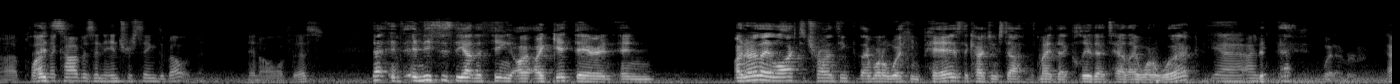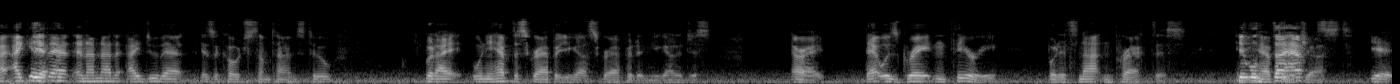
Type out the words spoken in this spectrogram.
Uh, Plotnikov it's, is an interesting development in all of this. That, and this is the other thing. I, I get there, and, and, I know they like to try and think that they want to work in pairs. The coaching staff have made that clear. That's how they want to work. Yeah, I, whatever. I, I get yeah. that, and I'm not. I do that as a coach sometimes too. But I, when you have to scrap it, you got to scrap it, and you got to just. All right, that was great in theory, but it's not in practice. Yeah, well, have they have adjust. To, yeah,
